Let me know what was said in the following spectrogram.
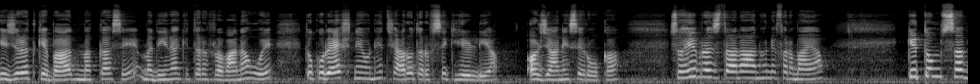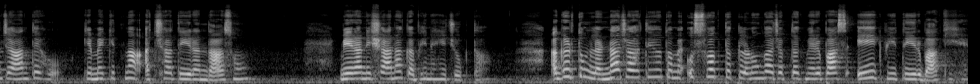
ہجرت کے بعد مکہ سے مدینہ کی طرف روانہ ہوئے تو قریش نے انہیں چاروں طرف سے گھیر لیا اور جانے سے روکا۔ صہیب رضی اللہ عنہ نے فرمایا، کہ تم سب جانتے ہو کہ میں کتنا اچھا تیر انداز ہوں۔ میرا نشانہ کبھی نہیں چکتا اگر تم لڑنا چاہتے ہو تو میں اس وقت تک لڑوں گا جب تک میرے پاس ایک بھی تیر باقی ہے۔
